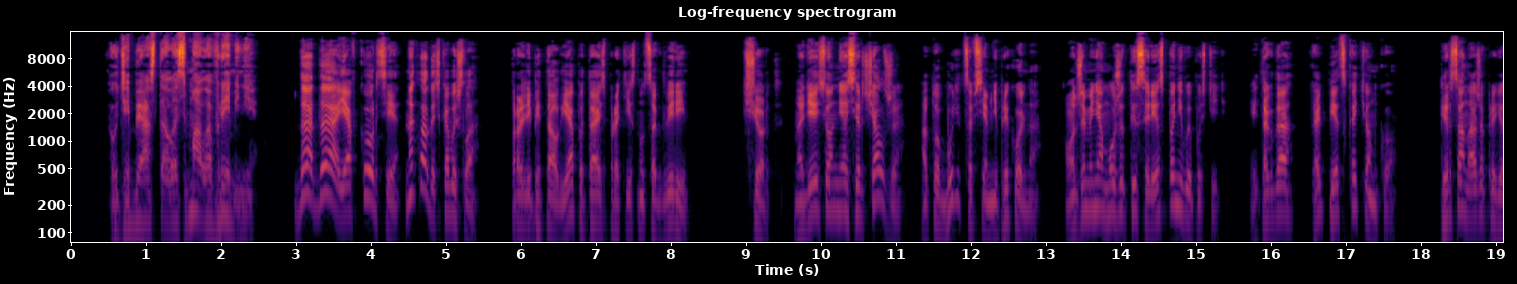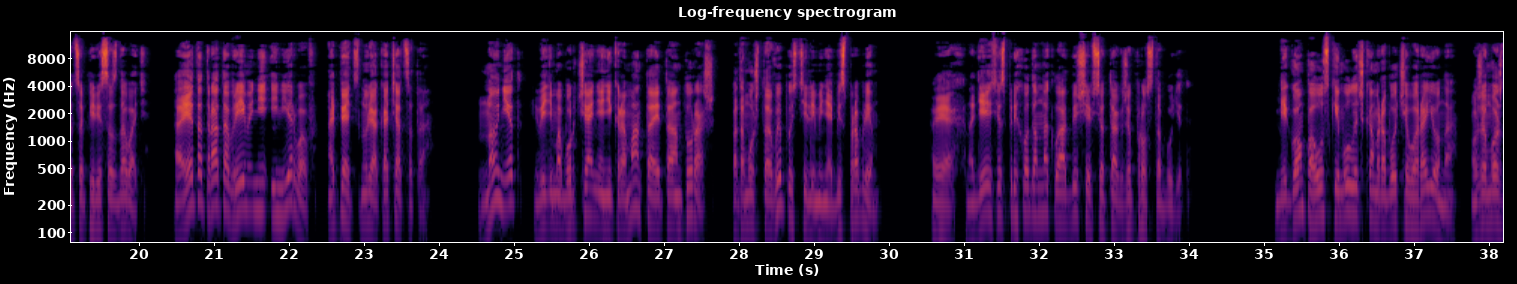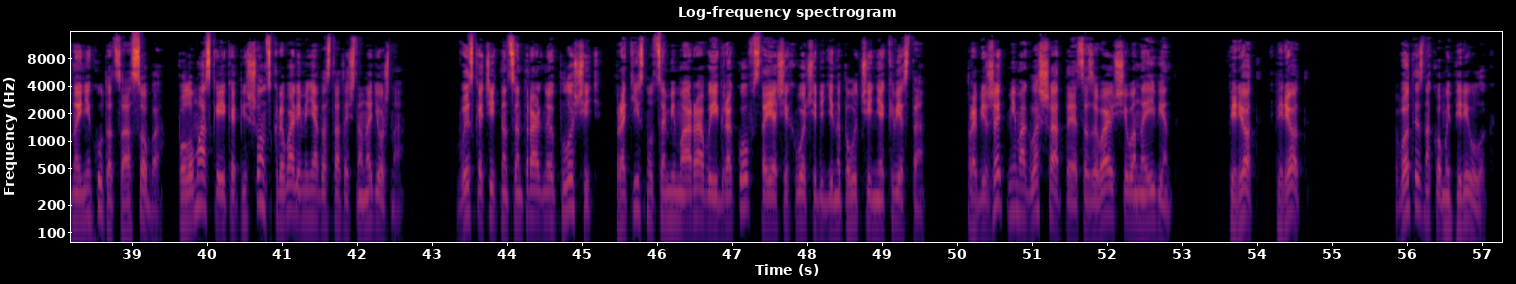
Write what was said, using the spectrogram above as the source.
«У тебя осталось мало времени». «Да-да, я в курсе. Накладочка вышла». Пролепетал я, пытаясь протиснуться к двери. Черт, надеюсь, он не осерчал же, а то будет совсем неприкольно. Он же меня может и с респа не выпустить. И тогда капец котенку. Персонажа придется пересоздавать. А это трата времени и нервов, опять с нуля качаться-то. Но нет, видимо, бурчание некроманта — это антураж, потому что выпустили меня без проблем. Эх, надеюсь, и с приходом на кладбище все так же просто будет. Бегом по узким улочкам рабочего района. Уже можно и не кутаться особо. Полумаска и капюшон скрывали меня достаточно надежно. Выскочить на центральную площадь, протиснуться мимо оравы игроков, стоящих в очереди на получение квеста, пробежать мимо глашатая, созывающего на ивент. Вперед, вперед! Вот и знакомый переулок.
